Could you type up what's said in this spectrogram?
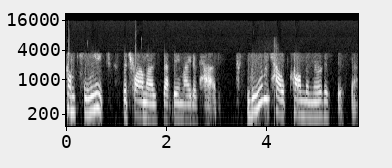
complete the traumas that they might have had, really help calm the nervous system.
